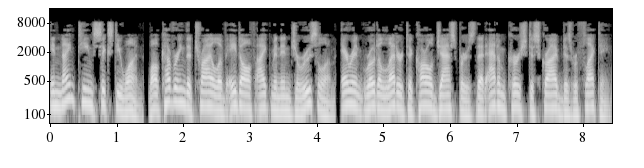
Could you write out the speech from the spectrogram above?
In 1961, while covering the trial of Adolf Eichmann in Jerusalem, Arendt wrote a letter to Karl Jaspers that Adam Kirsch described as reflecting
